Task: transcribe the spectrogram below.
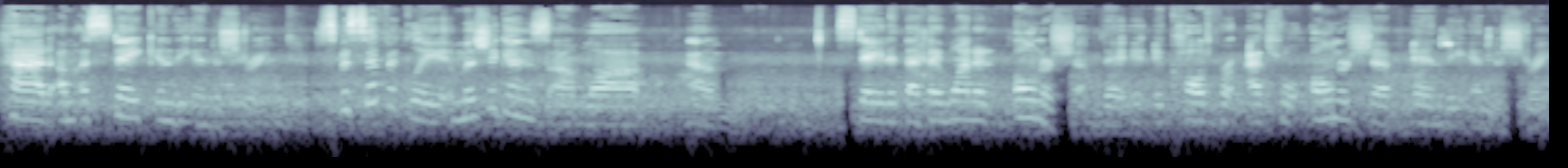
had um, a stake in the industry. Specifically, Michigan's um, law um, stated that they wanted ownership. They, it, it, called for actual ownership in the industry,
